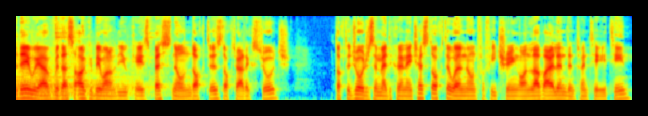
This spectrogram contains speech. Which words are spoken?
Today we have with us arguably one of the UK's best known doctors, Dr. Alex George. Dr. George is a medical NHS doctor, well known for featuring on Love Island in 2018.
